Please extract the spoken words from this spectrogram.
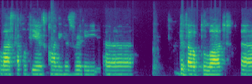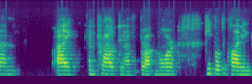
last couple of years, climbing has really uh, developed a lot. Um, I am proud to have brought more people to climbing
